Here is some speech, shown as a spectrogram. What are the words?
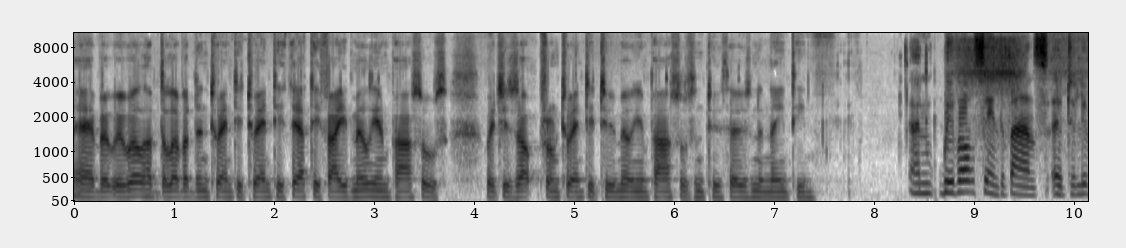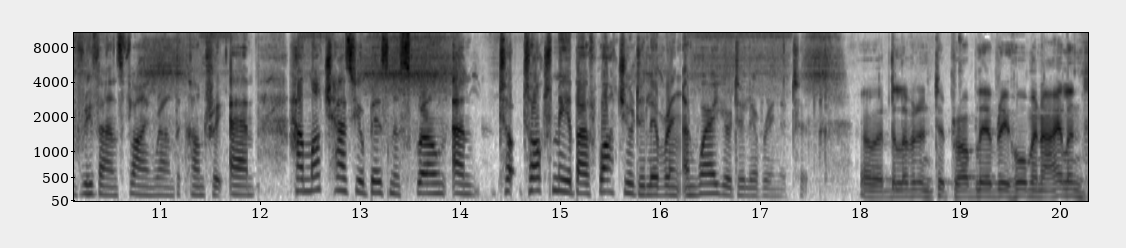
uh, but we will have delivered in 2020 35 million parcels, which is up from 22 million parcels in 2019. And we've all seen the vans, uh, delivery vans flying around the country. Um, how much has your business grown? And t- talk to me about what you're delivering and where you're delivering it to. We're delivering to probably every home in Ireland,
